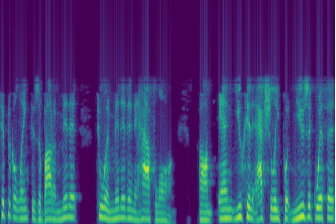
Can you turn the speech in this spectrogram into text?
typical length is about a minute to a minute and a half long. Um, and you can actually put music with it.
